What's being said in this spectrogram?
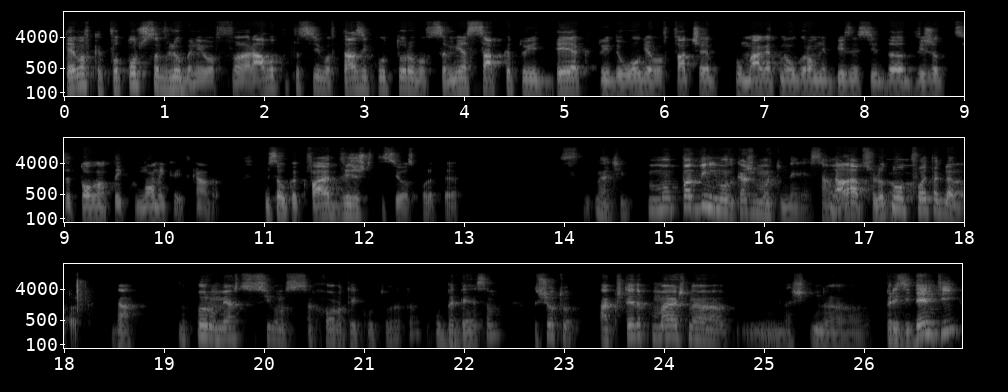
те в какво точно са влюбени? В работата си, в тази култура, в самия САП като идея, като идеология, в това, че помагат на огромни бизнеси да движат световната економика и така нататък. Мисъл, каква е движещата сила според теб? Значи, пак винаги мога да кажа моето мнение. Само, да, да, абсолютно от твоята гледна точка. Да. На първо място със сигурност са хората и културата. Убеден съм. Защото ако ще да помагаш на, на, на президенти,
